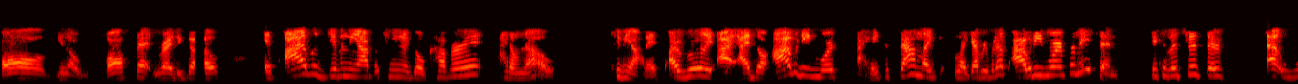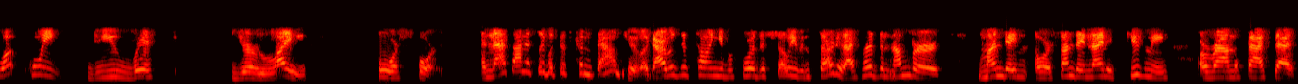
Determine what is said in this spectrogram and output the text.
all, you know, all set and ready to go. If I was given the opportunity to go cover it, I don't know. To be honest, I really, I, I don't, I would need more, I hate to sound like, like everybody else. I would need more information because it's just, there's, at what point do you risk your life for sports? And that's honestly what this comes down to. Like I was just telling you before the show even started, I heard the numbers Monday or Sunday night, excuse me, around the fact that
